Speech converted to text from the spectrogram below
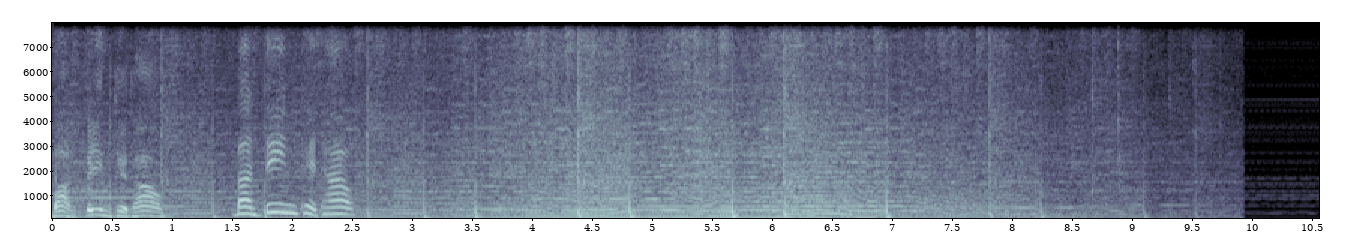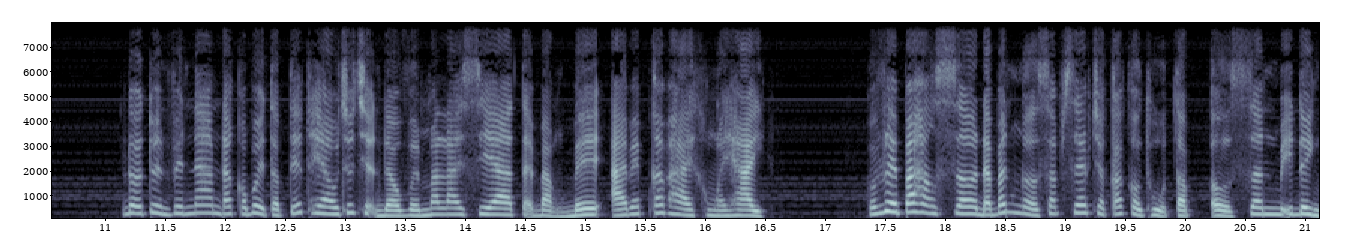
Bản tin thể thao Bản tin thể thao đội tuyển Việt Nam đã có buổi tập tiếp theo trước trận đấu với Malaysia tại bảng B AFF Cup 2022. Huấn luyện Park Hang-seo đã bất ngờ sắp xếp cho các cầu thủ tập ở sân Mỹ Đình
